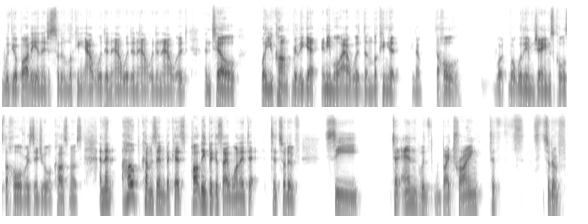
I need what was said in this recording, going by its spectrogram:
with your body and then just sort of looking outward and outward and outward and outward until well you can't really get any more outward than looking at you know the whole what, what William James calls the whole residual cosmos. And then hope comes in because partly because I wanted to to sort of see to end with by trying to sort of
